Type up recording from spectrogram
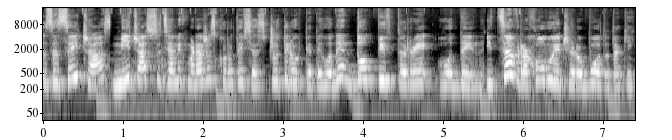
за цей час мій час в соціальних мережах скоротився з 4-5 годин до півтори години. І це враховуючи роботу, так як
